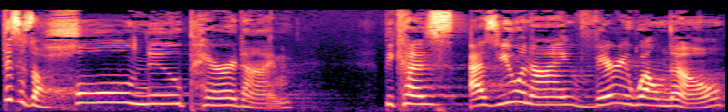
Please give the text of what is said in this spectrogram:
this is a whole new paradigm. Because, as you and I very well know,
